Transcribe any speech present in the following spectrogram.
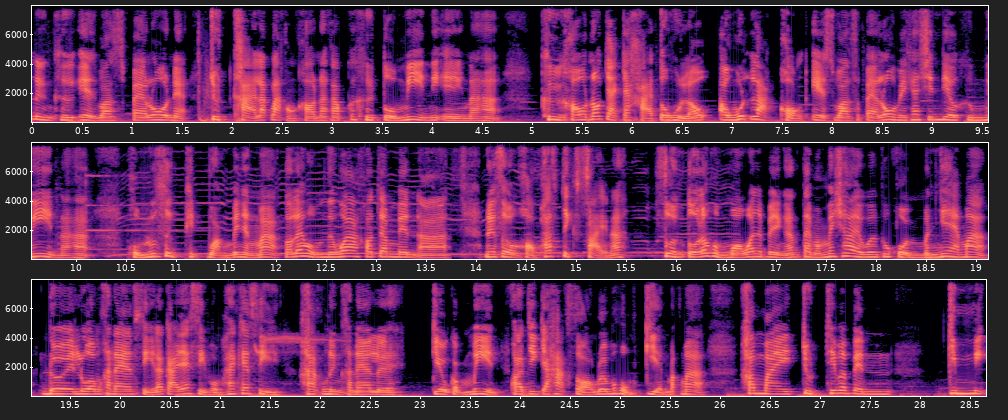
หนึ่งคือ a 1 Sparrow เนี่ย จุดขายหลักๆของเขานะครับ ก็คือตัวมีดนี่เองนะฮะคือเขานอกจากจะขายตัวหุ่นแล้วอาวุธหลักของ a 1 Sparrow มีแค่ชิ้นเดียวคือมีดนะฮะผมรู้สึกผิดหวังเป็นอย่างมาก ตอนแรกผมนึกว่าเขาจะเป็นอ่าในส่วนของพลาสติกใสนะส่วนตัวแล้วผมมองว่าจะเป็นอย่างนั้นแต่มันไม่ใช่เว้ยทุกคนมันแย่มาก โดยรวมคะแนนสีและการแยกสีผมให้แค่4หัก1คะแนนเลย เกี่ยวกับมีด ความจริงจะหัก2ด้วยเพราะผมเกลียดมากๆทำไมจุดที่มันเป็นกิมมิก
